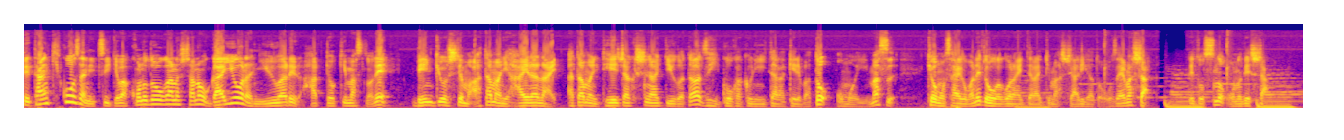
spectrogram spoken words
で、短期講座については、この動画の下の概要欄に URL 貼っておきますので、勉強しても頭に入らない、頭に定着しないという方は、ぜひご確認いただければと思います。今日も最後まで動画をご覧いただきましてありがとうございました。レトスの小野でした。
